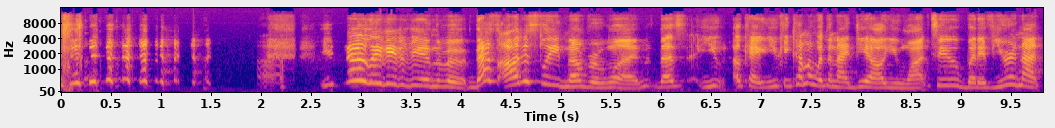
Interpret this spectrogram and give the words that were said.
you definitely need to be in the mood. That's honestly number one. That's you okay, you can come up with an idea all you want to, but if you're not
